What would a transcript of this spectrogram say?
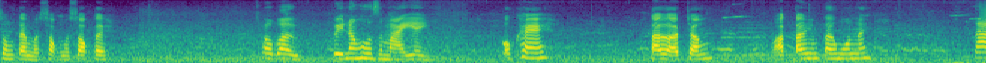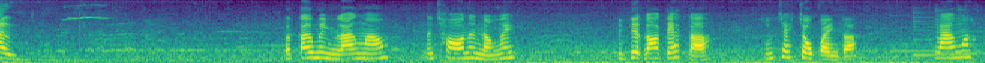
សុំតែមួយសុកមួយសុកទេឈប់ទៅពេលហ្នឹងហួសសម័យអីអូខេទៅអត់ចឹងបើអត់ទៅខ្ញុំទៅមុននេះទៅទៅទៅមិនឡើងមកនៅឆនៅហ្នឹងឯងតិចទៀតដល់ផ្ទះតើខ្ញុំចេះជប់ឯងតើ ឡើងមក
